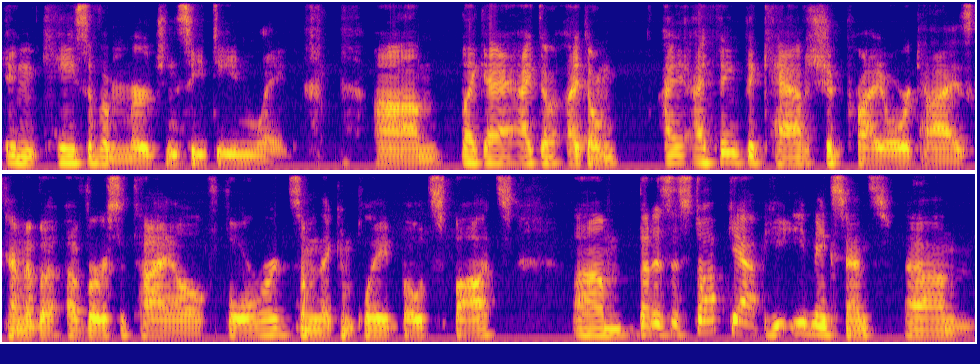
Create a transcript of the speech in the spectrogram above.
in case of emergency, Dean Wade. Um, like I, I don't I don't I, I think the Cavs should prioritize kind of a, a versatile forward, someone that can play both spots. Um, but as a stopgap, he, he makes sense. Um,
